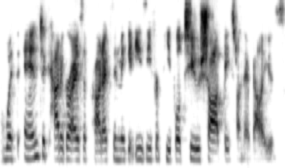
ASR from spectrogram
within to categorize the products and make it easy for people to shop based on their values.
